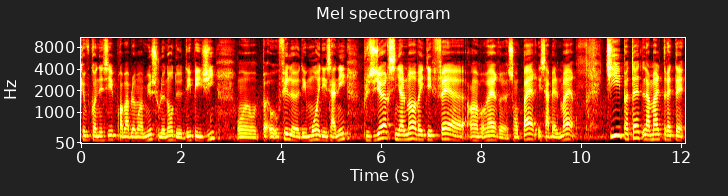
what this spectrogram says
que vous connaissiez probablement mieux sous le nom de DPJ. Au fil des mois et des années, plusieurs signalements avaient été faits euh, envers euh, son père et sa belle-mère, qui peut-être la maltraitaient.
